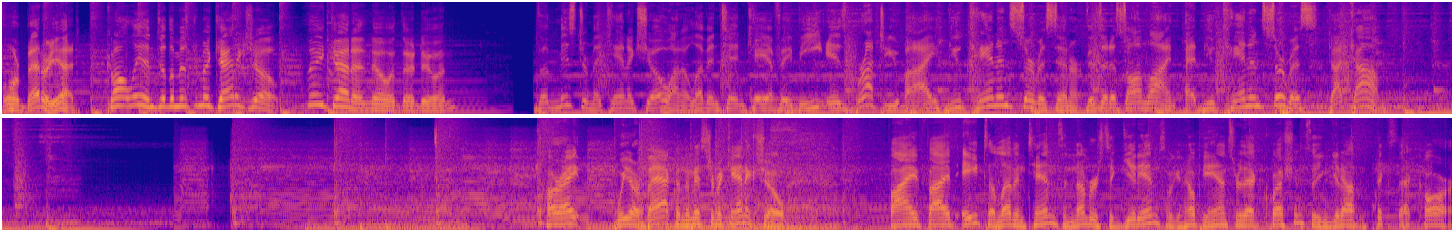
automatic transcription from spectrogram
Or better yet, call in to the Mr. Mechanic Show. They kind of know what they're doing. The Mr. Mechanic Show on 1110 KFAB is brought to you by Buchanan Service Center. Visit us online at buchananservice.com. All right, we are back on the Mr. Mechanic Show. 558 1110 is the numbers to get in so we can help you answer that question so you can get out and fix that car.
